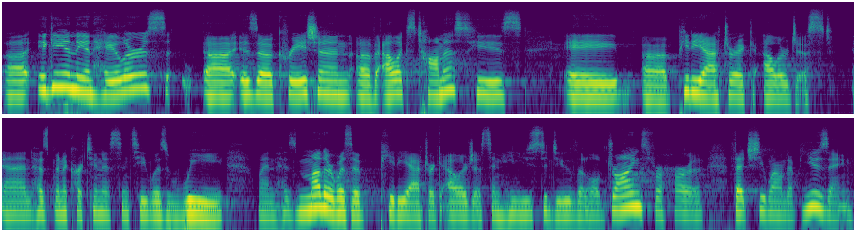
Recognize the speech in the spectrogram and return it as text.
Uh, Iggy and the Inhalers uh, is a creation of Alex Thomas. He's a uh, pediatric allergist and has been a cartoonist since he was wee, when his mother was a pediatric allergist, and he used to do little drawings for her that she wound up using.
